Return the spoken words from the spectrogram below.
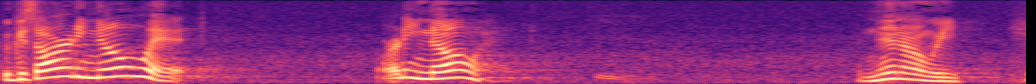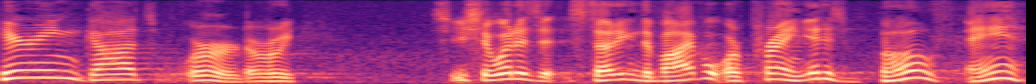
because I already know it. I already know it. And then are we hearing God's word? Or we so you say, what is it? Studying the Bible or praying? It is both and.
